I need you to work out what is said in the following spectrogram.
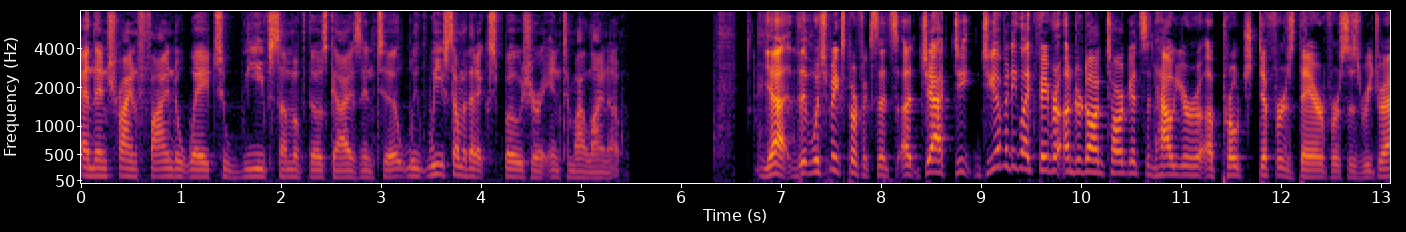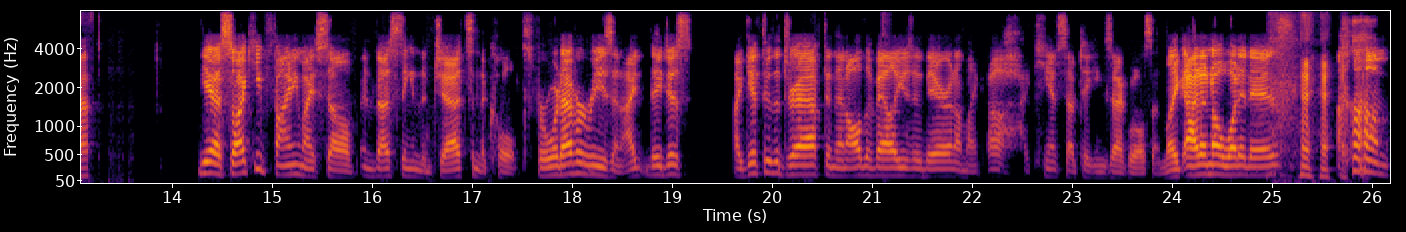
and then try and find a way to weave some of those guys into weave some of that exposure into my lineup. Yeah, th- which makes perfect sense. Uh, Jack, do do you have any like favorite underdog targets and how your approach differs there versus redraft? Yeah, so I keep finding myself investing in the Jets and the Colts for whatever reason. I they just I get through the draft and then all the values are there and I'm like, oh, I can't stop taking Zach Wilson. Like I don't know what it is. um,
